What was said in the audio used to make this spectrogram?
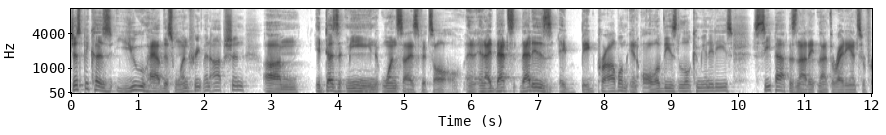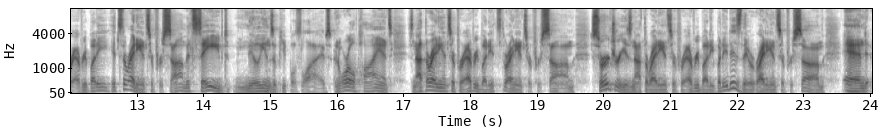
just because you have this one treatment option. Um, it doesn't mean one size fits all, and, and I, that's that is a big problem in all of these little communities. CPAP is not not the right answer for everybody. It's the right answer for some. It's saved millions of people's lives. An oral appliance is not the right answer for everybody. It's the right answer for some. Surgery is not the right answer for everybody, but it is the right answer for some. And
